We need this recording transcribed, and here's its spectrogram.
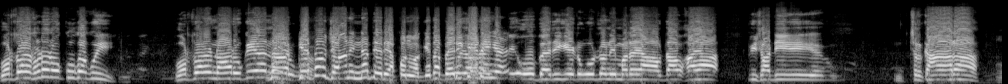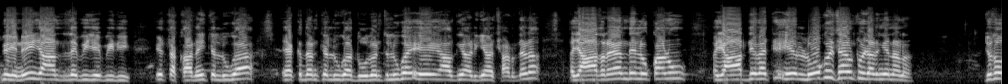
ਗੁਰਦੁਆਰਾ ਥੋੜਾ ਰੋਕੂਗਾ ਕੋਈ। ਗੁਰਦੁਆਰੇ ਨਾ ਰੁਕਿਆ ਨਾ ਅੱਗੇ ਤੋਂ ਜਾਣ ਇੰਨਾ ਦੇ ਰਹੇ ਆਪਾਂ ਨੂੰ ਅੱਗੇ ਤਾਂ ਬੈਰੀਕੇਡਿੰਗ ਹੈ ਤੇ ਉਹ ਬੈਰੀਗੇਟ ਉਹਨਾਂ ਨੇ ਮੜਿਆ ਆਪਦਾ ਵਿਖਾਇਆ ਵੀ ਸਾਡੀ ਸਰਕਾਰ ਆ ਵੀ ਨਹੀਂ ਜਾਣ ਦਿੰਦੇ ਬੀਜੇਪੀ ਦੀ। ਇਹ ਧੱਕਾ ਨਹੀਂ ਚੱਲੂਗਾ ਇੱਕ ਦਿਨ ਚੱਲੂਗਾ ਦੋ ਦਿਨ ਚੱਲੂਗਾ ਇਹ ਆਪਦੀਆਂ ਅੜੀਆਂ ਛੱਡ ਦੇਣ। ਆਜ਼ਾਦ ਰਹਿਣ ਦੇ ਲੋਕਾਂ ਨੂੰ ਆਜ਼ਾਦ ਦੇ ਵਿੱਚ ਇਹ ਲੋਕ ਵੀ ਸਹਿਮਤ ਹੋ ਜਾਣਗੇ ਇਹਨਾਂ ਨਾਲ। ਜਦੋਂ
